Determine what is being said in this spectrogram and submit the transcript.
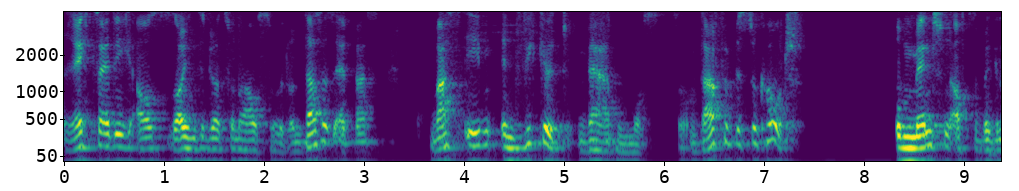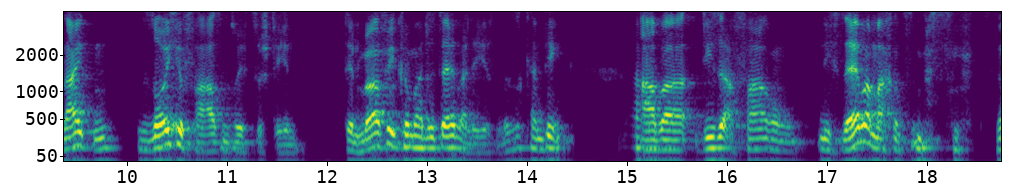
rechtzeitig aus solchen Situationen rausholt. Und das ist etwas, was eben entwickelt werden muss. So, und dafür bist du Coach, um Menschen auch zu begleiten, solche Phasen durchzustehen. Den Murphy können wir selber lesen, das ist kein Ding. Aber diese Erfahrung nicht selber machen zu müssen,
